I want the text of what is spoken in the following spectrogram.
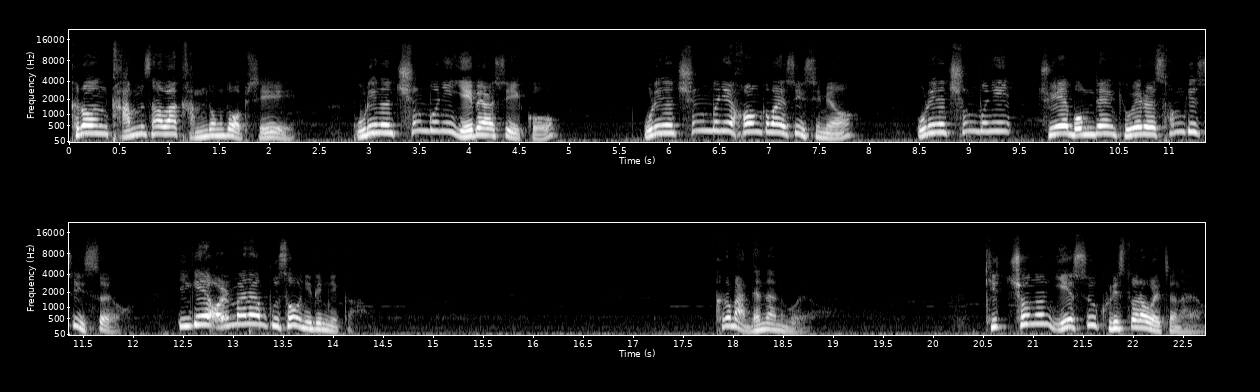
그런 감사와 감동도 없이 우리는 충분히 예배할 수 있고 우리는 충분히 헌금할 수 있으며 우리는 충분히 주의 몸 된 교회를 섬길 수 있어요. 이게 얼마나 무서운 일입니까? 그러면 안 된다는 거예요. 기초는 예수 그리스도라고 했잖아요.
